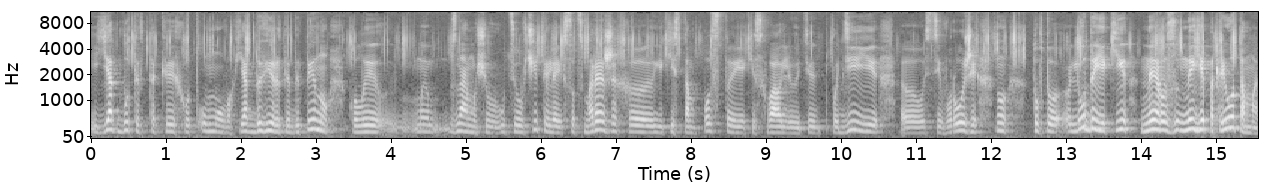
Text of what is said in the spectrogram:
І як бути в таких от умовах, як довірити дитину, коли ми знаємо, що у цього вчителя і в соцмережах якісь там пости, які схвалюють події, ось ці ворожі. Ну тобто люди, які не роз не є патріотами,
